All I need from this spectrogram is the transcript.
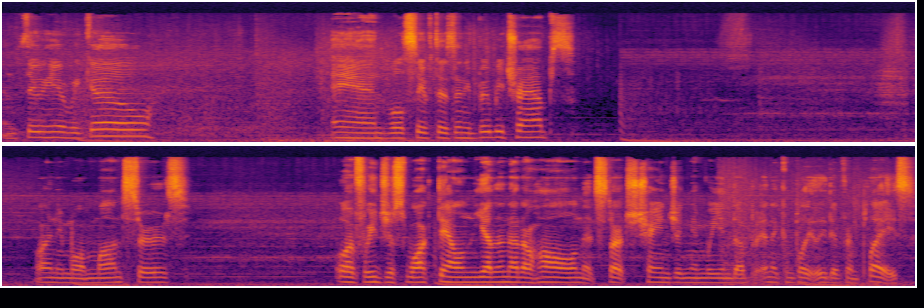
And through here we go. And we'll see if there's any booby traps. Or any more monsters. Or if we just walk down yet another hall and it starts changing and we end up in a completely different place.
